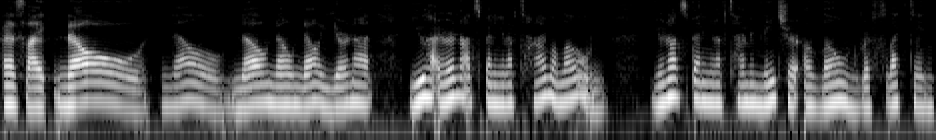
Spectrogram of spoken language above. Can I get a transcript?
And it's like, no, no, no, no, no. You're not, you, you're not spending enough time alone. You're not spending enough time in nature alone, reflecting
